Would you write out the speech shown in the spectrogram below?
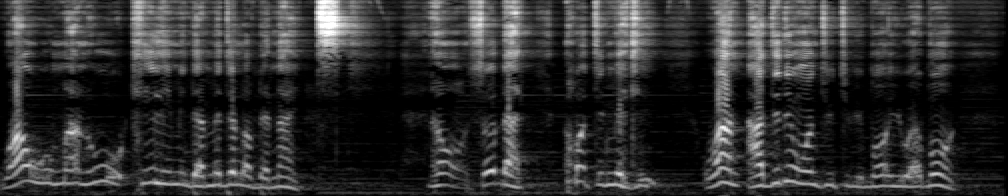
one woman who will kill him in the middle of the night. No, so that ultimately, one, I didn't want you to be born, you were born.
